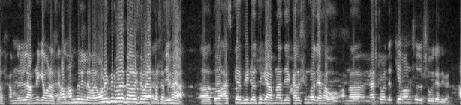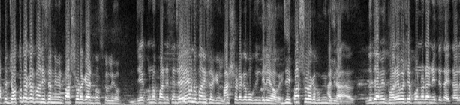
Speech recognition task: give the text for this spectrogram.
আলহামদুলিল্লাহ আপনি কেমন আছেন? আলহামদুলিল্লাহ ভাই অনেকদিন পরে দেওয়া হয়েছে ভাই আপনার সাথে। জি ভাইয়া তো আজকের ভিডিও থেকে আপনার যে কালেকশনগুলো দেখাবো আমরা কাস্টমারদের কি এমন সুযোগ সুবিধা দিবেন? আপনি যত টাকার ফার্নিচার নেবেন পাঁচশো টাকা অ্যাডভান্স করলেই হবে। যে কোনো ফার্নিচার যে কোনো ফার্নিচার কিনলে। পাঁচশো টাকা বুকিং দিলেই হবে। জি পাঁচশো টাকা বুকিং দিলে আচ্ছা যদি আমি ঘরে বসে পণ্যটা নিতে চাই তাহলে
